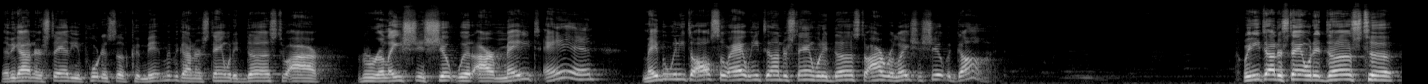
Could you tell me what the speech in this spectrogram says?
then we got to understand the importance of commitment. We got to understand what it does to our relationship with our mate and Maybe we need to also add, we need to understand what it does to our relationship with God. We need to understand what it does to,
